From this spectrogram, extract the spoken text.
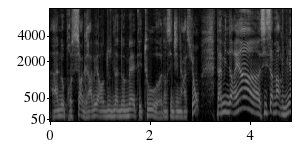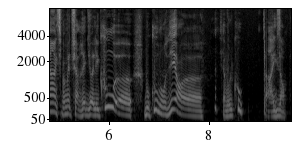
à nos processeurs gravés en 12 nanomètres et tout euh, dans cette génération, bah mine de rien, si ça marche bien et que ça permet de faire réduire les coûts, euh, beaucoup vont se dire ça vaut le coup, par exemple.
